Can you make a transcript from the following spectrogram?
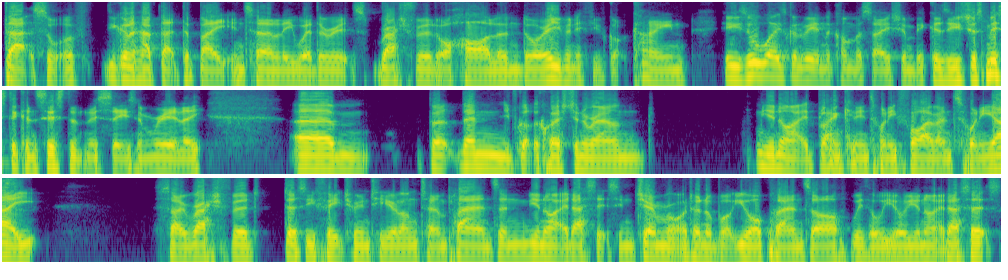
that sort of you're going to have that debate internally whether it's Rashford or Haaland or even if you've got Kane he's always going to be in the conversation because he's just Mr consistent this season really um, but then you've got the question around United blanking in 25 and 28 so Rashford does he feature into your long-term plans and United assets in general I don't know what your plans are with all your United assets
